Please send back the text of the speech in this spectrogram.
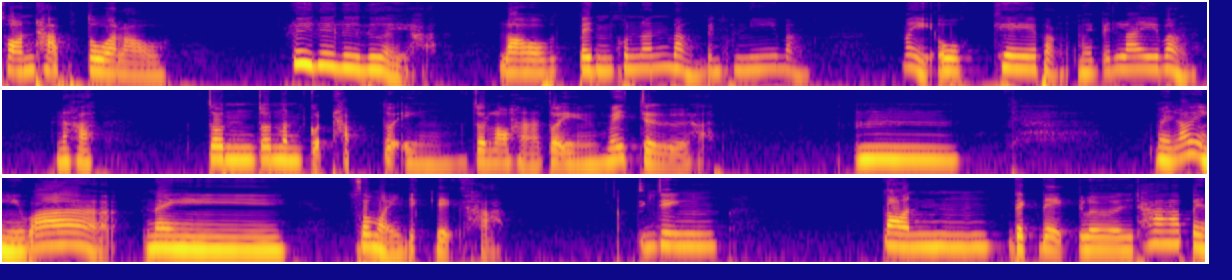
ซ้อนทับตัวเรา เรื่อยๆๆค่ะ เราเป็นคนนั้นบ้างเป็นคนนี้บ้าง ไม่โอเคบ้างไม่เป็นไรบ้างนะคะ จนจนมันกดทับตัวเอง จนเราหาตัวเองไม่เจอค่ะ อืมหมายเล่าอย่างนี้ว่าในสมัยเด็กๆค่ะ จริงๆ ตอนเด็กๆเลยถ้าเป็น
